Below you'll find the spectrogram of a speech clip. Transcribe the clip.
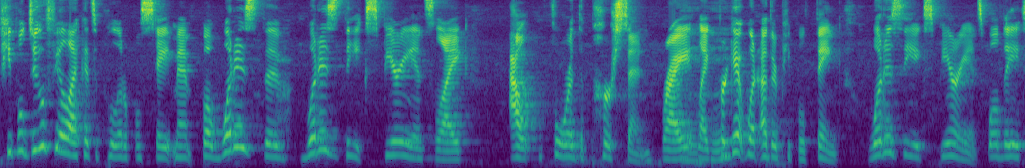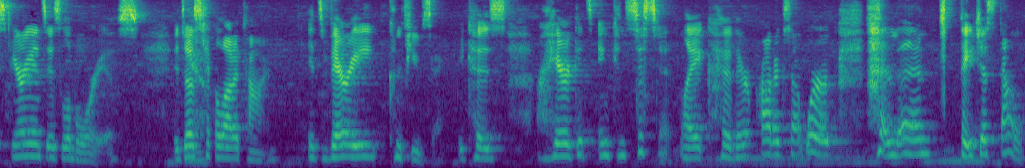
people do feel like it's a political statement, but what is the what is the experience like out for the person, right? Mm-hmm. Like forget what other people think. What is the experience? Well, the experience is laborious. It does yeah. take a lot of time. It's very confusing because our hair gets inconsistent. Like there are products at work and then they just don't.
